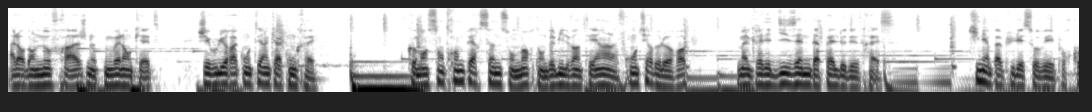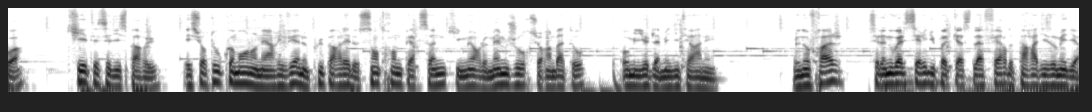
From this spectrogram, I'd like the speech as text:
Alors, dans le naufrage, notre nouvelle enquête, j'ai voulu raconter un cas concret. Comment 130 personnes sont mortes en 2021 à la frontière de l'Europe, malgré des dizaines d'appels de détresse. Qui n'a pas pu les sauver et pourquoi? Qui étaient ces disparus? Et surtout, comment on en est arrivé à ne plus parler de 130 personnes qui meurent le même jour sur un bateau au milieu de la Méditerranée? Le naufrage, c'est la nouvelle série du podcast L'affaire de Paradiso Média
